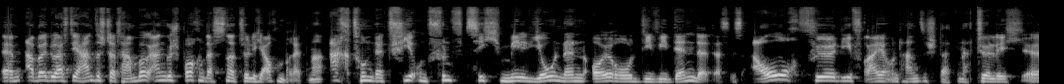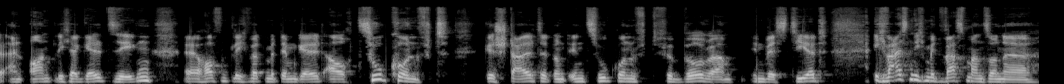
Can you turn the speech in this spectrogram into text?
Ähm, aber du hast die Hansestadt Hamburg angesprochen, das ist natürlich auch ein Brett, ne? 854 Millionen Euro Dividende, das ist auch für die Freie und Hansestadt natürlich äh, ein ordentlicher Geldsegen. Äh, hoffentlich wird mit dem Geld auch Zukunft gestaltet und in Zukunft für Bürger investiert. Ich weiß nicht, mit was man so eine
